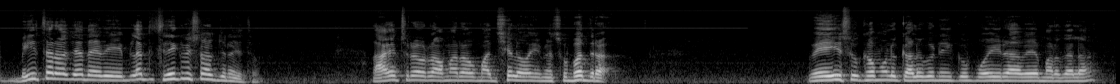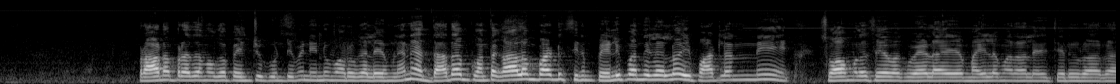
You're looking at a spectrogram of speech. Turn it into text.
బీసరోజాదేవి లేకపోతే శ్రీకృష్ణార్జున యుద్ధం నాగేశ్వరరావు రామారావు మధ్యలో ఈమె సుభద్ర. వేయి సుఖములు కలుగు నీకు పోయిరావే మరదల. ప్రాణప్రదముగా పెంచుకుంటేమి నిన్ను మరుగలేములని దాదాపు కొంతకాలం పాటు సినిమా పెళ్ళి పందిళ్ళల్లో ఈ పాటలన్నీ స్వాముల సేవకు వేళాయే మైలమరాలే చెరువురారా.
